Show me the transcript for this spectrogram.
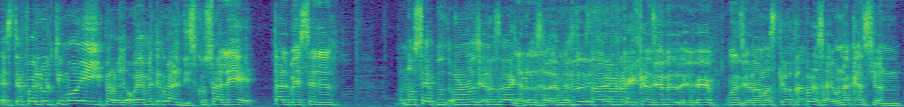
Este fue el último y pero obviamente con el disco sale tal vez el no sé, pues, uno ya no sabe, ya no sabe, uno qué canción eh, funciona más que otra, pero sabe una canción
